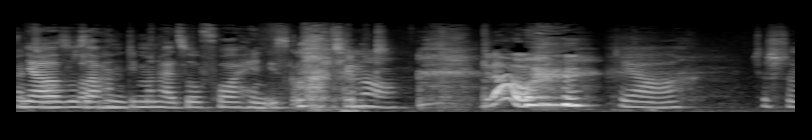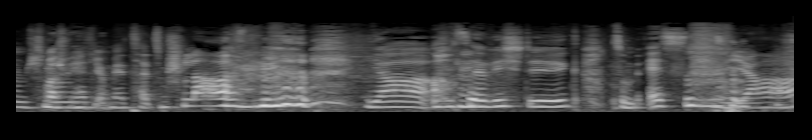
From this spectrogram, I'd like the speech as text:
Halt ja, so, so Sachen. Sachen. die man halt so vor Handys gemacht genau. hat. Genau. Genau. ja. Das stimmt schon. Zum Beispiel hätte ich auch mehr Zeit zum Schlafen. ja, auch sehr wichtig. Zum Essen. Ja.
